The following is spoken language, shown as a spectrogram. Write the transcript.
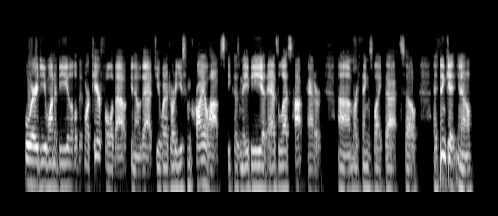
or do you want to be a little bit more careful about, you know, that? Do you want to try to use some cryo hops because maybe it adds less hop matter um, or things like that? So I think it, you know,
